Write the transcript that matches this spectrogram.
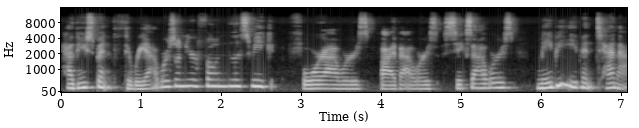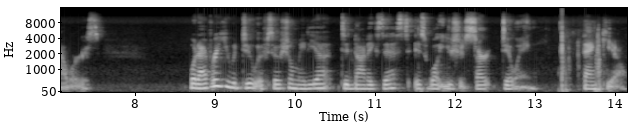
Have you spent three hours on your phone this week? Four hours, five hours, six hours, maybe even 10 hours? Whatever you would do if social media did not exist is what you should start doing. Thank you.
